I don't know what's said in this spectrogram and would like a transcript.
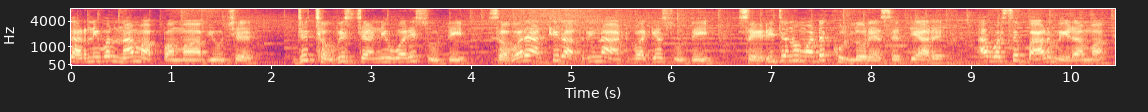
કાર્નિવલ નામ આપવામાં આવ્યું છે, જે છવ્વીસ જાન્યુઆરી સુધી સવારે આઠથી રાત્રિના આઠ વાગ્યા સુધી શહેરીજનો માટે ખુલ્લો રહેશે. ત્યારે આ વર્ષે બાળમેળામાં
